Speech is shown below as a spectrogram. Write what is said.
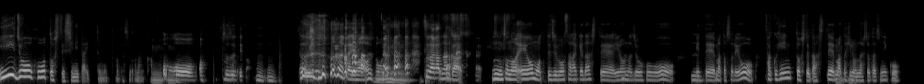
いい情報として死にたいって思った私はなんか。うんおおー、あ続いてた。うんうん。なんか今つな がった。なんかはいうん、その絵を持って自分をさらけ出していろんな情報をうん得て、またそれを作品として出してうんまたいろんな人たちにこ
